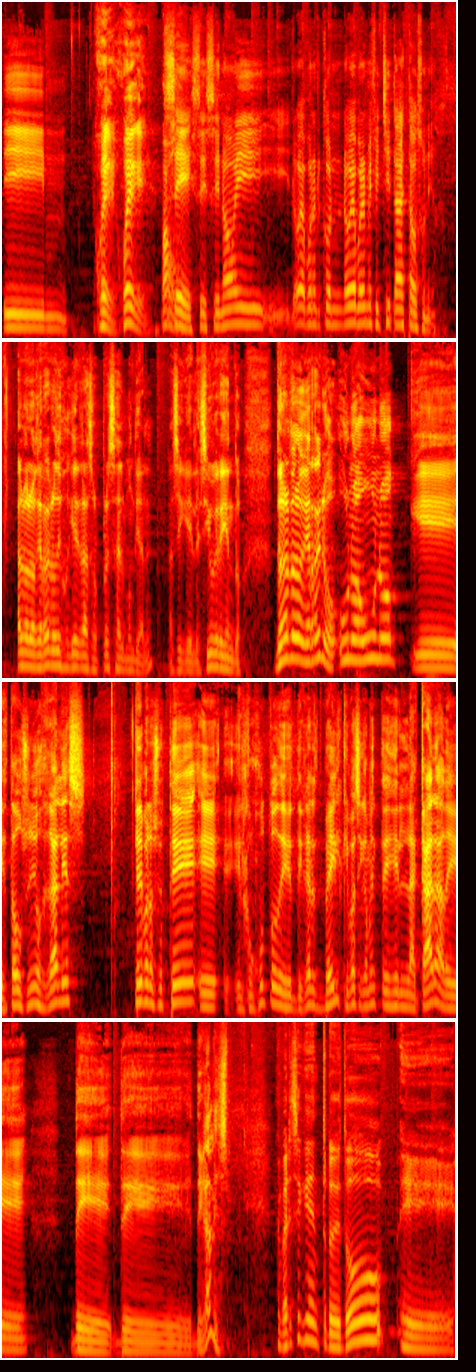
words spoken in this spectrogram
y... mm, Juegue, juegue. Vamos. Sí, sí, sí, no, y, y lo voy a poner con, le voy a poner mi fichita a Estados Unidos. Álvaro Guerrero dijo que era la sorpresa del mundial. ¿eh? Así que le sigo creyendo. Don Álvaro Guerrero, 1 a 1, eh, Estados Unidos, Gales. ¿Qué le pareció a usted eh, el conjunto de, de Gareth Bale, que básicamente es la cara de, de, de, de Gales? Me parece que dentro de todo, eh,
